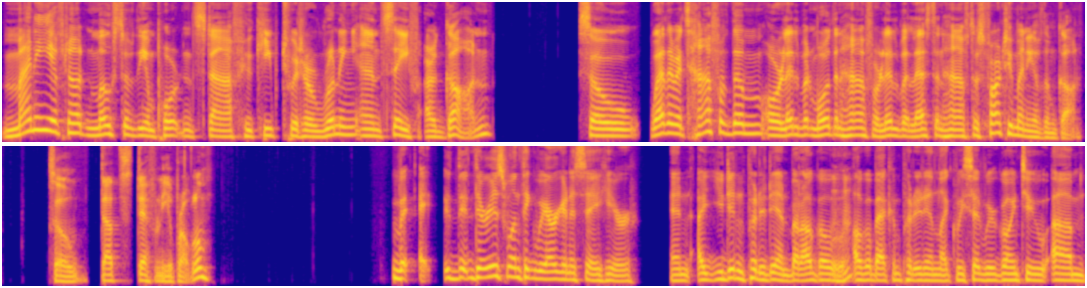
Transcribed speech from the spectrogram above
many if not most of the important staff who keep Twitter running and safe are gone. So whether it's half of them or a little bit more than half or a little bit less than half, there's far too many of them gone. So that's definitely a problem. But eh, th- there is one thing we are going to say here and you didn't put it in, but I'll go. Mhm. I'll go back and put it in, like we said we were going to. Um,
